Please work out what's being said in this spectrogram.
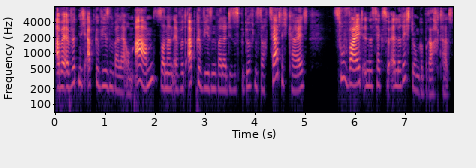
Aber er wird nicht abgewiesen, weil er umarmt, sondern er wird abgewiesen, weil er dieses Bedürfnis nach Zärtlichkeit zu weit in eine sexuelle Richtung gebracht hat.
